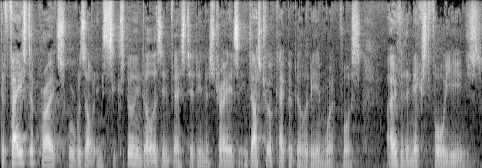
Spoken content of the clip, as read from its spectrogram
The phased approach will result in $6 billion invested in Australia's industrial capability and workforce over the next four years.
